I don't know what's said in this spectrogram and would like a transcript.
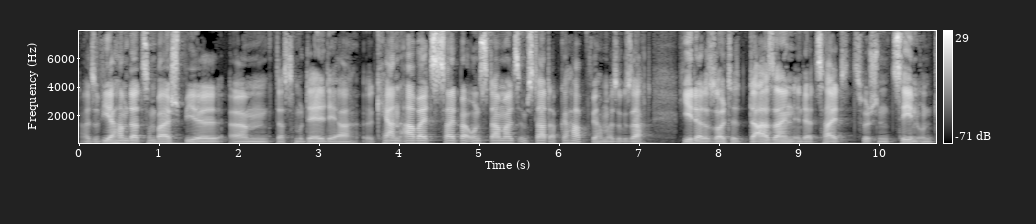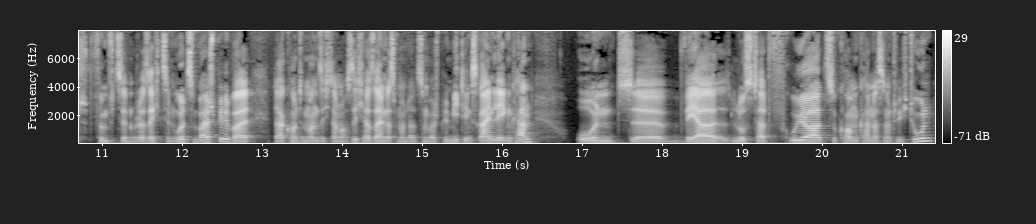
Also wir haben da zum Beispiel ähm, das Modell der äh, Kernarbeitszeit bei uns damals im Startup gehabt. Wir haben also gesagt, jeder sollte da sein in der Zeit zwischen 10 und 15 oder 16 Uhr zum Beispiel, weil da konnte man sich dann auch sicher sein, dass man da zum Beispiel Meetings reinlegen kann. Und äh, wer Lust hat, früher zu kommen, kann das natürlich tun.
